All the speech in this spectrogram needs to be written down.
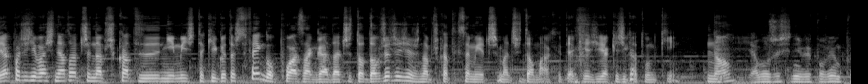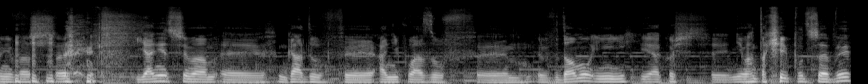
Jak patrzycie właśnie na to, czy na przykład y, nie mieć takiego też swojego płaza gada? Czy to dobrze, czy źle, że na przykład chcemy je trzymać w domach, jakieś, jakieś gatunki? No. Ja może się nie wypowiem, ponieważ e, ja nie trzymam e, gadów e, ani płazów e, w domu i jakoś e, nie mam takiej potrzeby,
